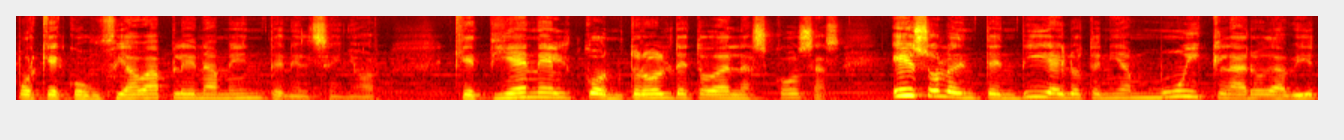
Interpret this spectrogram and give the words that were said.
porque confiaba plenamente en el Señor, que tiene el control de todas las cosas. Eso lo entendía y lo tenía muy claro David,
